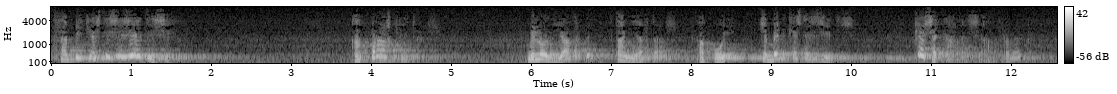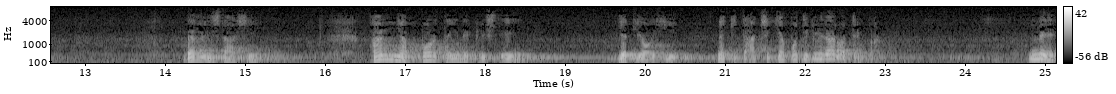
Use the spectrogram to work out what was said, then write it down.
θα μπει και στη συζήτηση. Απρόσκλητος μιλούν δύο άνθρωποι φτάνει αυτός ακούει και μπαίνει και στη συζήτηση. Ποιος σε κάλεσε άνθρωπε δεν θα διστάσει αν μια πόρτα είναι κλειστή γιατί όχι να κοιτάξει και από την κλειδαρότρυπα. Ναι.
